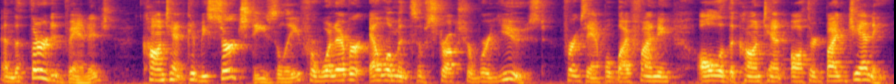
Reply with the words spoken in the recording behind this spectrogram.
And the third advantage, Content can be searched easily for whatever elements of structure were used, for example, by finding all of the content authored by Jenny.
